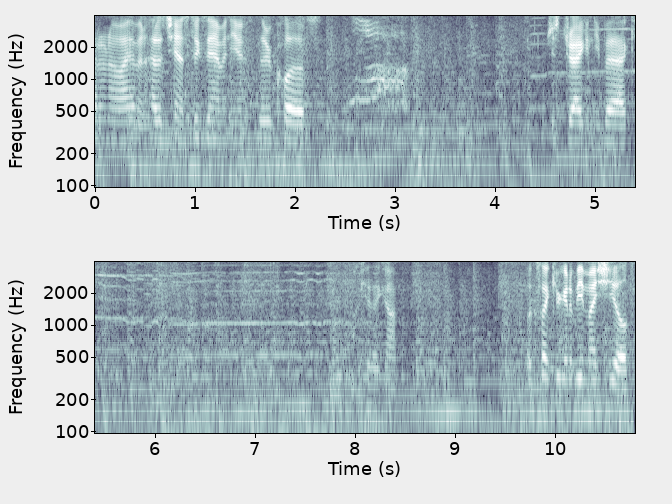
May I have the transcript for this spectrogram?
I don't know, I haven't had a chance to examine you. They're close. I'm Just dragging you back. Here they come. Looks like you're gonna be my shield.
